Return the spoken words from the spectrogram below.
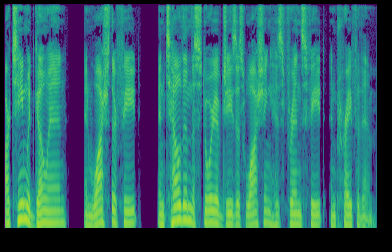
Our team would go in and wash their feet and tell them the story of Jesus washing his friends' feet and pray for them.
